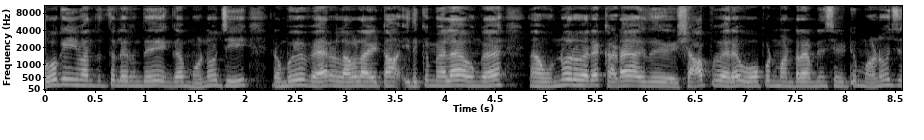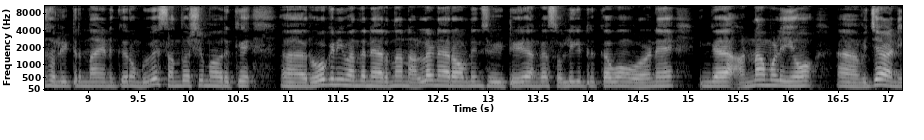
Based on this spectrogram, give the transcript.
ரோகிணி வந்ததுலேருந்து இங்கே மனோஜி ரொம்பவே வேறு லெவல் ஆகிட்டான் இதுக்கு மேலே அவங்க இன்னொரு வேறு கடை இது ஷாப் வேறு ஓப்பன் பண்ணுறேன் அப்படின்னு சொல்லிட்டு மனோஜ் சொல்லிட்டு இருந்தான். எனக்கு ரொம்பவே சந்தோஷமாக இருக்குது ரோகிணி வந்த நேரம் தான் நல்ல நேரம் அப்படின்னு சொல்லிட்டு அங்கே சொல்லிக்கிட்டு இருக்கவும் உடனே இங்கே அண்ணாமலையும் விஜயா நீ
